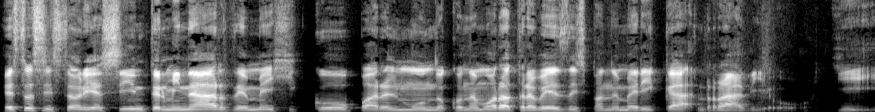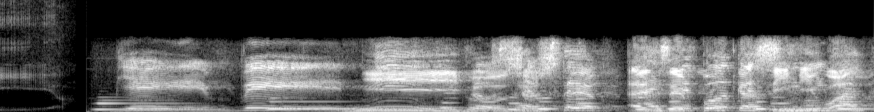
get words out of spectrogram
Esto es Historia sin terminar de México para el mundo, con amor a través de Hispanoamérica Radio. Yeah. Bienvenidos a usted a este podcast sin igual.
